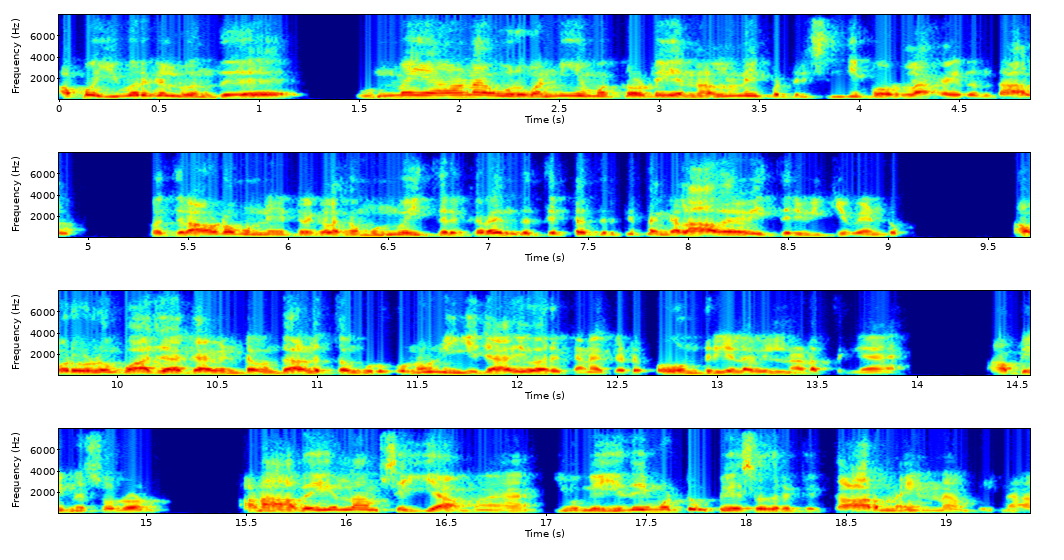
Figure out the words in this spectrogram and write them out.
அப்போ இவர்கள் வந்து உண்மையான ஒரு வன்னிய மக்களுடைய நலனை பற்றி சிந்திப்பவர்களாக இருந்தால் இப்ப திராவிட முன்னேற்ற கழகம் முன்வைத்திருக்கிற இந்த திட்டத்திற்கு தங்கள் ஆதரவை தெரிவிக்க வேண்டும். அவர்களும் பாஜகவின்ட்ட வந்து அழுத்தம் கொடுக்கணும் நீங்க ஜாதிவாரி கணக்கெடுப்பை ஒன்றிய அளவில் நடத்துங்க அப்படின்னு சொல்லணும். ஆனா அதையெல்லாம் செய்யாம இவங்க இதை மட்டும் பேசுவதற்கு காரணம் என்ன அப்படின்னா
